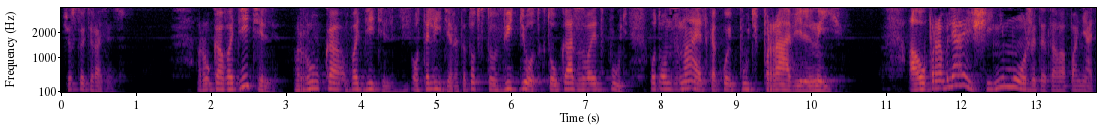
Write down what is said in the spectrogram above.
Чувствуете разницу? Руководитель руководитель, вот лидер, это тот, кто ведет, кто указывает путь. Вот он знает, какой путь правильный. А управляющий не может этого понять.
